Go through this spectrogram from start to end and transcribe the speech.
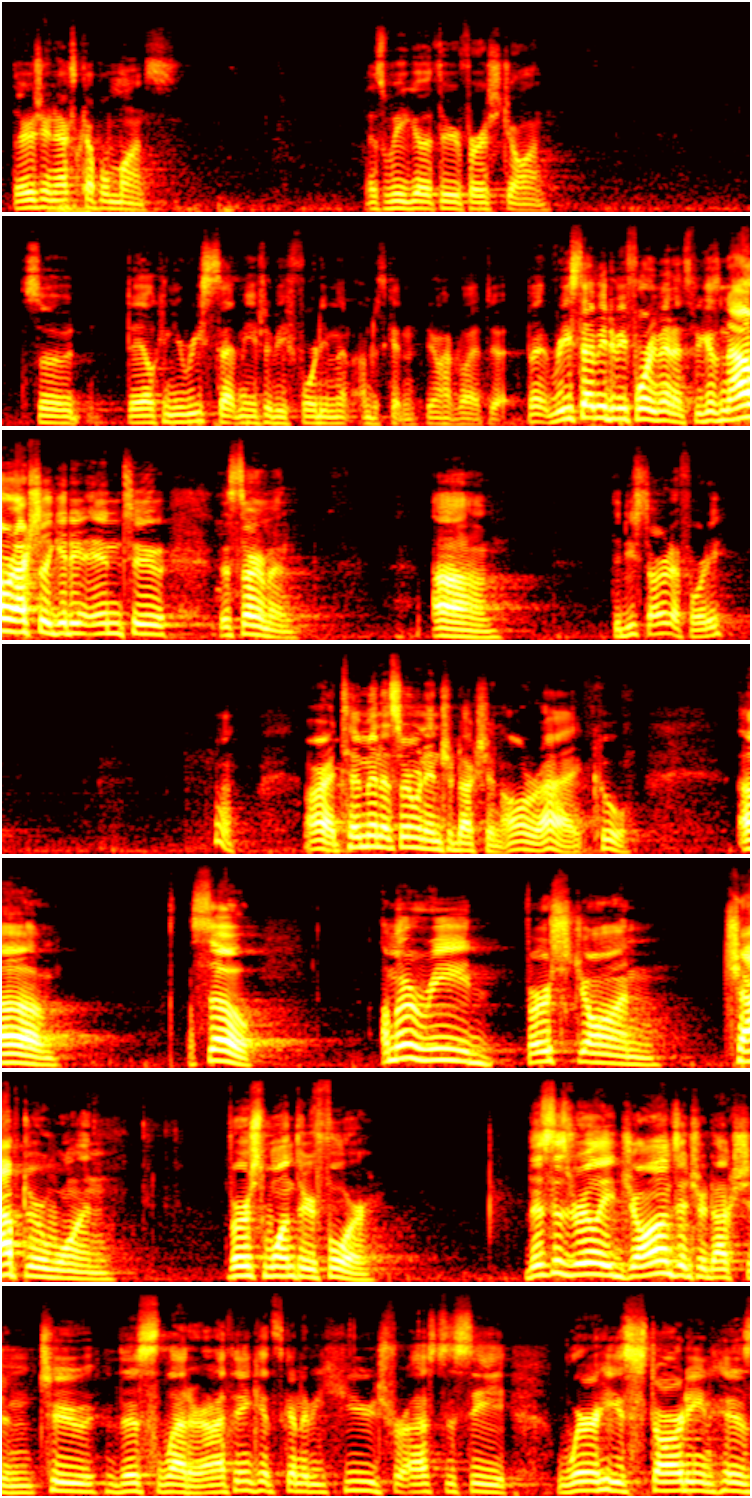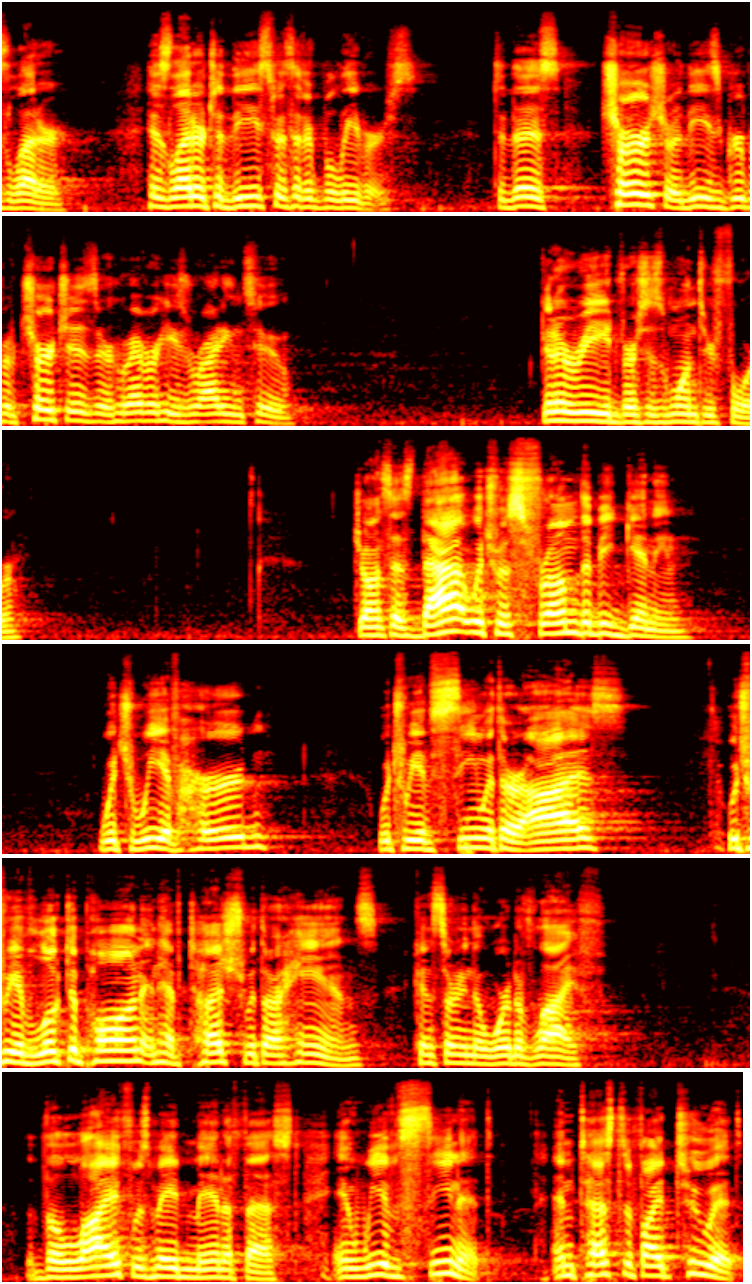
There's your next couple months as we go through 1 John. So Dale, can you reset me to be 40 minutes? I'm just kidding. You don't have to really have to do it. But reset me to be 40 minutes because now we're actually getting into the sermon. Um, did you start at 40? Huh. All right, 10 minute sermon introduction. All right, cool. Um, so I'm going to read 1 John chapter 1, verse 1 through 4. This is really John's introduction to this letter, and I think it's going to be huge for us to see where he's starting his letter. His letter to these specific believers, to this church or these group of churches or whoever he's writing to. I'm going to read verses 1 through 4. John says, That which was from the beginning, which we have heard, which we have seen with our eyes, which we have looked upon and have touched with our hands concerning the word of life. The life was made manifest, and we have seen it and testified to it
